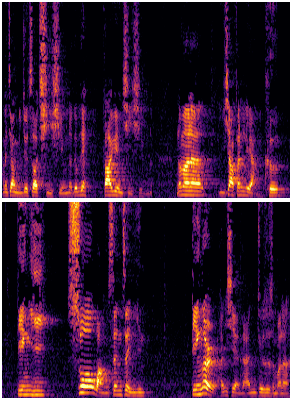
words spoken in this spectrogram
那这样你就知道起行了，对不对？发愿起行了。那么呢，以下分两科：丁一说往生正因，丁二很显然就是什么呢？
